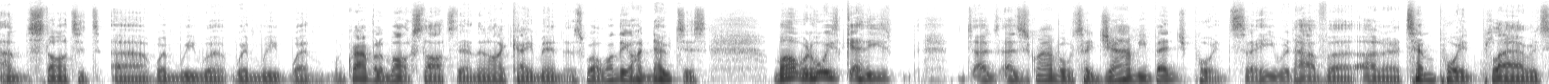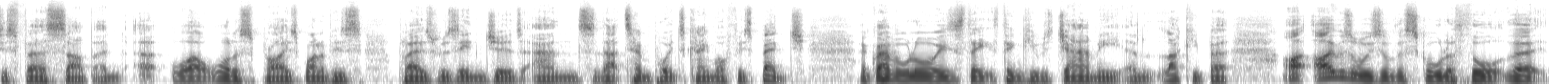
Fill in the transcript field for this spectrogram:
um, started uh, when we were when we when when Granville and Mark started it, and then I came in as well. One thing I noticed, Mark would always get these, as, as Granville would say, jammy bench points. So he would have a, a, a ten point player as his first sub, and uh, well, what a surprise! One of his players was injured, and that ten points came off his bench. And Granville always th- think he was jammy and lucky, but I, I was always of the school of thought that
